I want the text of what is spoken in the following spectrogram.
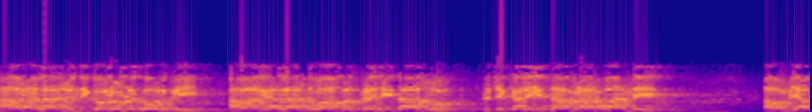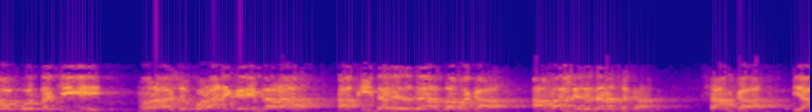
هغه الله ژوند کولو مړ کول کوي او هغه الله ته واپس کړی شي تاسو چې کله حساب را روان دي او بیا و پورته کیږي نوراش قران کریم لرا عقیده دې دنه سمکا عمل دې دنه سکا سم کا یا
